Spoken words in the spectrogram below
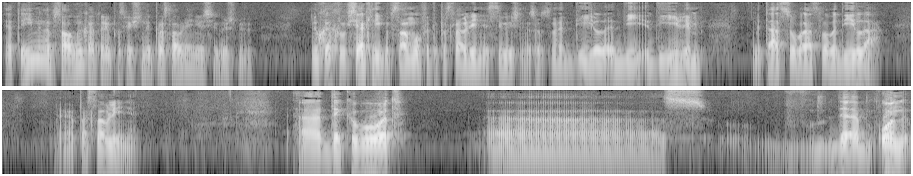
Это именно псалмы, которые посвящены прославлению Всевышнего. Ну, как и вся книга псалмов, это прославление Всевышнего, собственно, Диилим, это от слова, от слова Диила, э, прославление. Так вот, он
